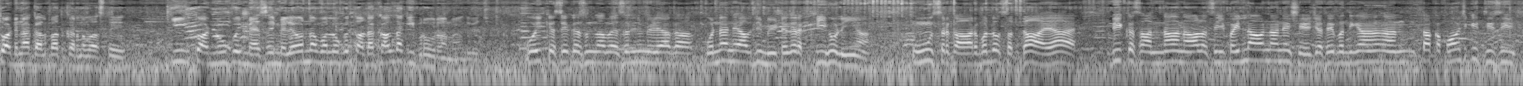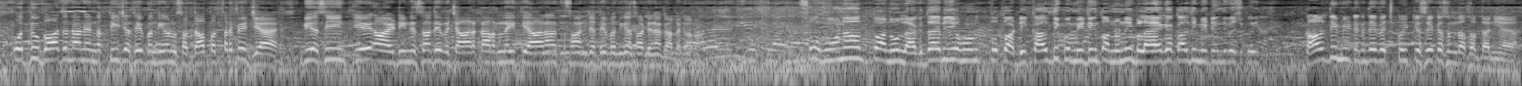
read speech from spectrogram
ਤੁਹਾਡੇ ਨਾਲ ਗੱਲਬਾਤ ਕਰਨ ਵਾਸਤੇ ਕੀ ਤੁਹਾਨੂੰ ਕੋਈ ਮੈਸੇਜ ਮਿਲਿਆ ਉਹਨਾਂ ਵੱਲੋਂ? ਕਿ ਤੁਹਾਡਾ ਕੱਲ ਦਾ ਕੀ ਪ੍ਰੋਗਰਾਮ ਹੈ ਉਹਦੇ ਵਿੱਚ? ਕੋਈ ਕਿਸੇ ਕਿਸਮ ਦਾ ਮੈਸੇਜ ਨਹੀਂ ਮਿਲਿਆਗਾ। ਉਹਨਾਂ ਨੇ ਆਪਦੀ ਮੀਟਿੰਗ ਰੱਖੀ ਹੋਣੀ ਆ। ਉਹ ਸਰਕਾਰ ਵੱਲੋਂ ਸੱਦਾ ਆਇਆ ਹੈ ਵੀ ਕਿਸਾਨਾਂ ਨਾਲ ਅਸੀਂ ਪਹਿਲਾਂ ਉਹਨਾਂ ਨੇ 6 ਜਥੇਬੰਦੀਆਂ ਤੱਕ ਪਹੁੰਚ ਕੀਤੀ ਸੀ। ਉਸ ਤੋਂ ਬਾਅਦ ਉਹਨਾਂ ਨੇ 29 ਜਥੇਬੰਦੀਆਂ ਨੂੰ ਸੱਦਾ ਪੱਤਰ ਭੇਜਿਆ ਵੀ ਅਸੀਂ ਇਹ ਆਰਡੀਨੈਂਸਾਂ ਦੇ ਵਿਚਾਰ ਕਰਨ ਲਈ ਤਿਆਰ ਹਾਂ ਕਿਸਾਨ ਜਥੇਬੰਦੀਆਂ ਸਾਡੇ ਨਾਲ ਗੱਲ ਕਰਨ। ਸੋ ਹੁਣ ਤੁਹਾਨੂੰ ਲੱਗਦਾ ਵੀ ਹੁਣ ਤੁਹਾਡੀ ਕੱਲ ਦੀ ਕੋਈ ਮੀਟਿੰਗ ਤੁਹਾਨੂੰ ਨਹੀਂ ਬੁਲਾਇਆ ਗਿਆ? ਕੱਲ ਦੀ ਮੀਟਿੰਗ ਦੇ ਵਿੱਚ ਕੋਈ? ਕੱਲ ਦੀ ਮੀਟਿੰਗ ਦੇ ਵਿੱਚ ਕੋਈ ਕਿਸੇ ਕਿਸਮ ਦਾ ਸੱਦਾ ਨਹੀਂ ਆਇਆ।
